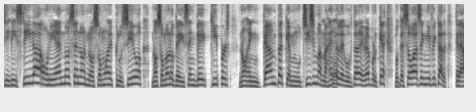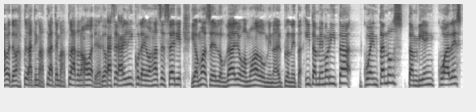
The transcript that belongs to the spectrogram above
si siga uniéndose, no, somos exclusivos, no somos lo que dicen gatekeepers. Nos encanta que muchísima más gente le guste el anime. ¿Por qué? Porque eso va a significar que le van a meter más plata y más plata y más plata. No, que van a hacer películas y van a hacer series y vamos a hacer los gallos, vamos a dominar el planeta. Y también ahorita cuéntanos también cuáles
